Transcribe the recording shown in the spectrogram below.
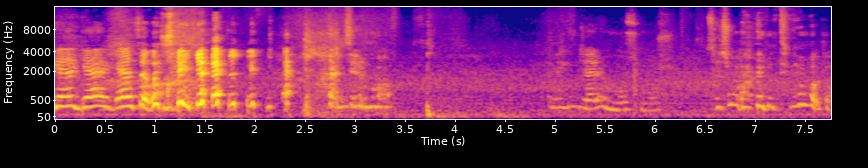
Gel gel gel savaşa gel. Pencerem ha. Benim ciğerim mosmor. Saçım tipime bakın.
